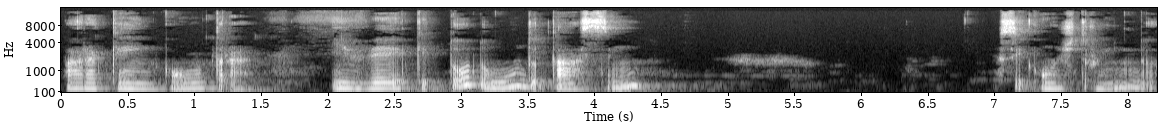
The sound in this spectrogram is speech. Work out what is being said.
para quem encontra e vê que todo mundo está assim, se construindo.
